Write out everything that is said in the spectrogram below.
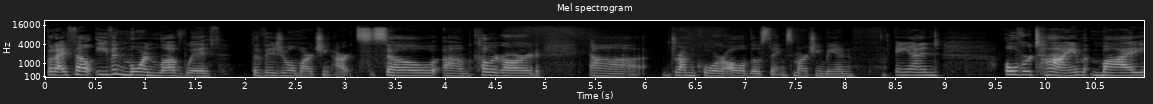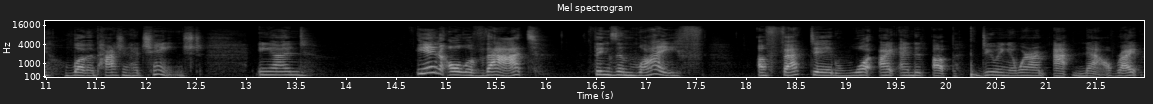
But I fell even more in love with the visual marching arts. So, um, color guard, uh, drum corps, all of those things, marching band. And over time, my love and passion had changed. And in all of that, things in life affected what I ended up doing and where I'm at now, right?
